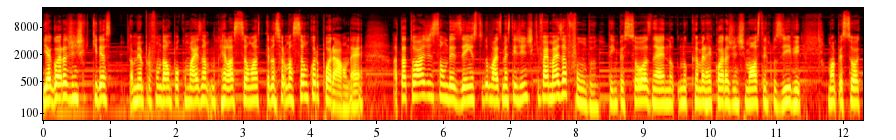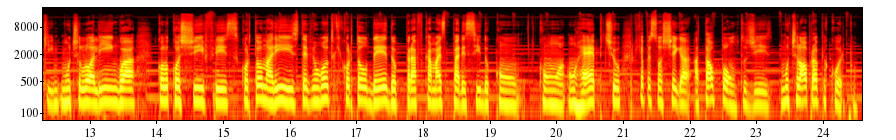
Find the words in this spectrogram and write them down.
E agora a gente queria me aprofundar um pouco mais em relação à transformação corporal, né? A tatuagem são desenhos e tudo mais, mas tem gente que vai mais a fundo. Tem pessoas, né? No, no Câmera Record a gente mostra, inclusive, uma pessoa que mutilou a língua, colocou chifres, cortou o nariz, teve um outro que cortou o dedo para ficar mais parecido com, com um réptil. Por que a pessoa chega a tal ponto de mutilar o próprio corpo?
